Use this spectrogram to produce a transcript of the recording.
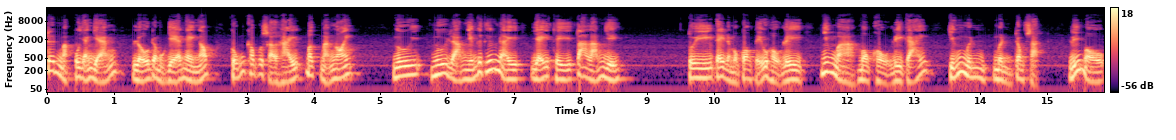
Trên mặt của giảng giảng lộ ra một vẻ ngây ngốc, cũng không có sợ hãi, bất mãn nói, Ngươi, ngươi làm những cái thứ này, vậy thì ta làm gì? Tuy đây là một con tiểu hồ ly, nhưng mà một hồ ly cái, chứng minh mình trong sạch. Lý mộ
